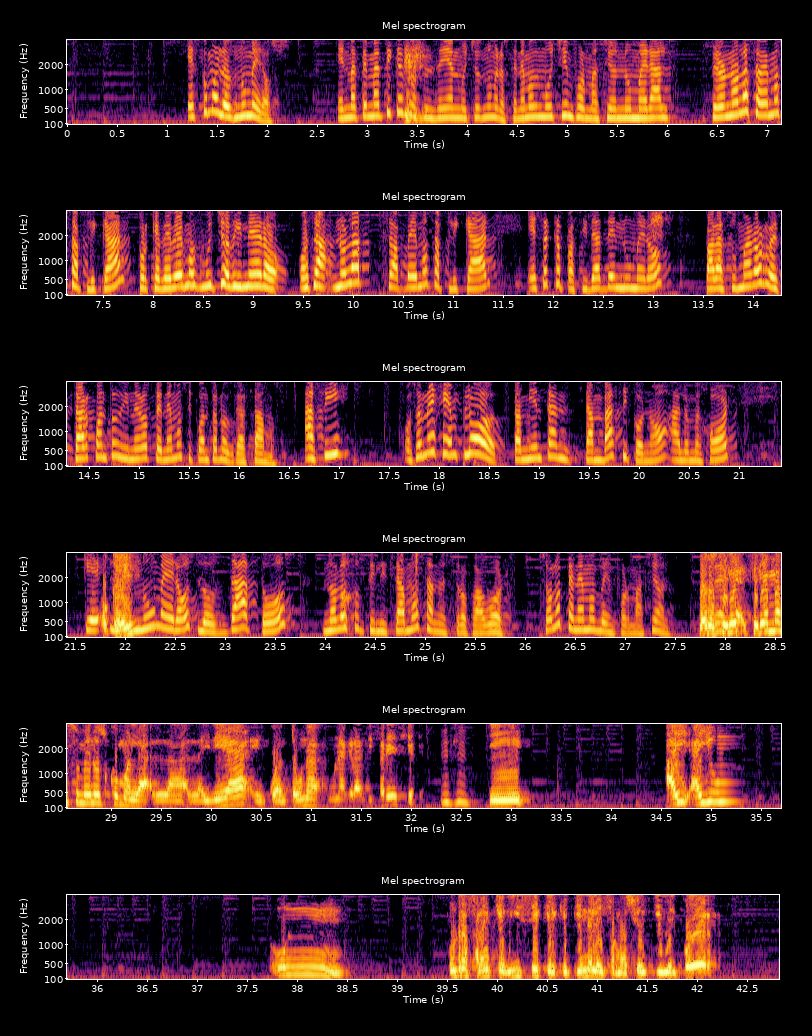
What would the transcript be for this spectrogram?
es como los números. En matemáticas nos enseñan muchos números, tenemos mucha información numeral, pero no la sabemos aplicar porque debemos mucho dinero. O sea, no la sabemos aplicar esa capacidad de números para sumar o restar cuánto dinero tenemos y cuánto nos gastamos. Así. O sea, un ejemplo también tan, tan básico, ¿no? A lo mejor que los números, los datos, no los utilizamos a nuestro favor. Solo tenemos la información. pero sería sería más o menos como la, la, la idea en cuanto a una, una gran diferencia Y hay, hay un, un, un refrán que dice que el que tiene la información tiene el poder.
